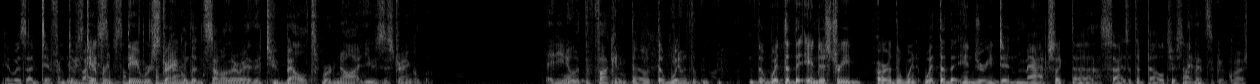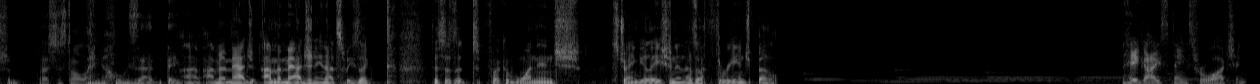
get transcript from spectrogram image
It was a different It was device. Different. some, they were strangled kind. in some other way. The two belts were not used to strangle them. And you know what the fucking the the, you know width, the- the width of the industry or the width of the injury didn't match like the size of the belt or something. that's a good question. That's just all I know is that they I- I'm imagine I'm imagining that's he's like This is a t- fucking one inch strangulation, and that's a three inch belt. Hey guys, thanks for watching.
